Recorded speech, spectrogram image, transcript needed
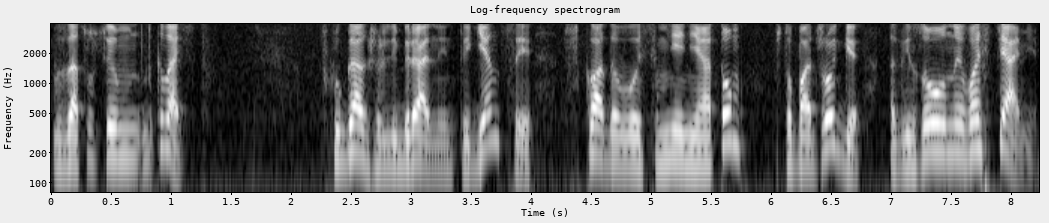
за отсутствием доказательств. В кругах же либеральной интеллигенции складывалось мнение о том, что поджоги организованы властями,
